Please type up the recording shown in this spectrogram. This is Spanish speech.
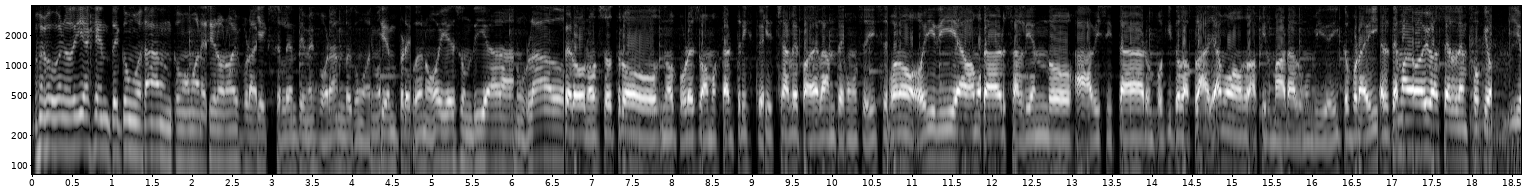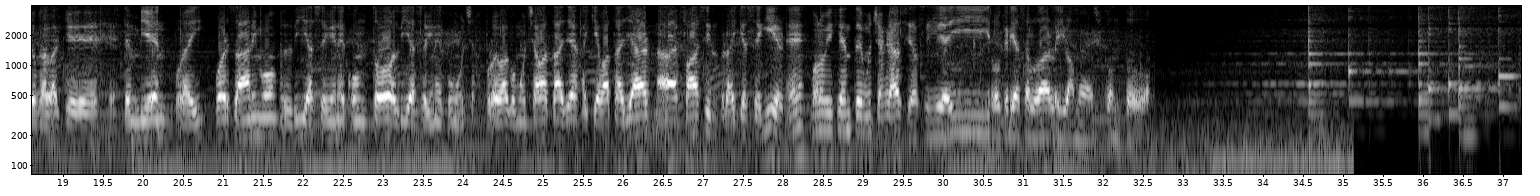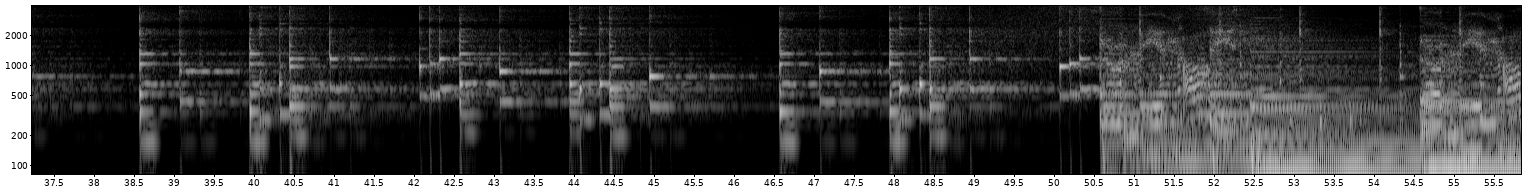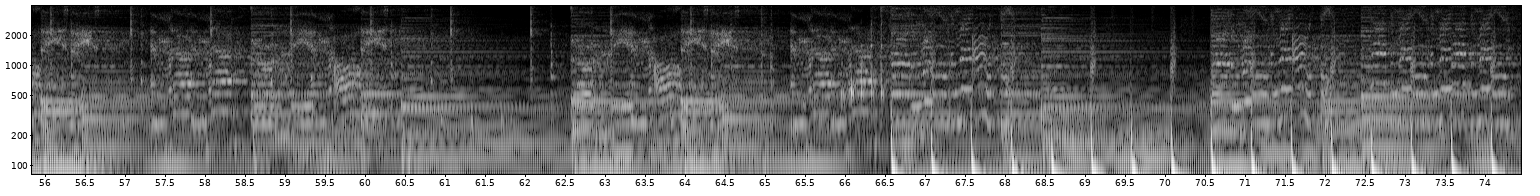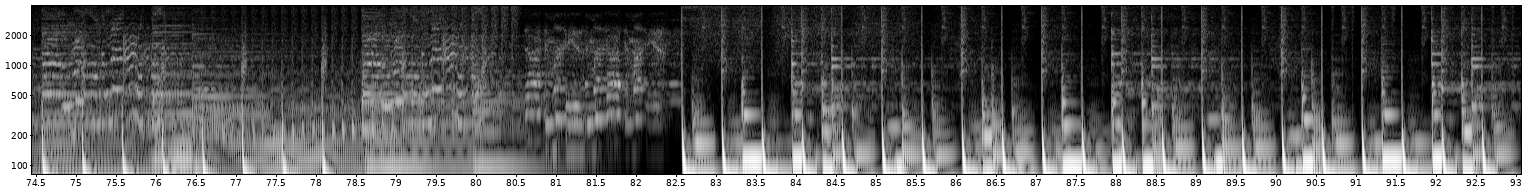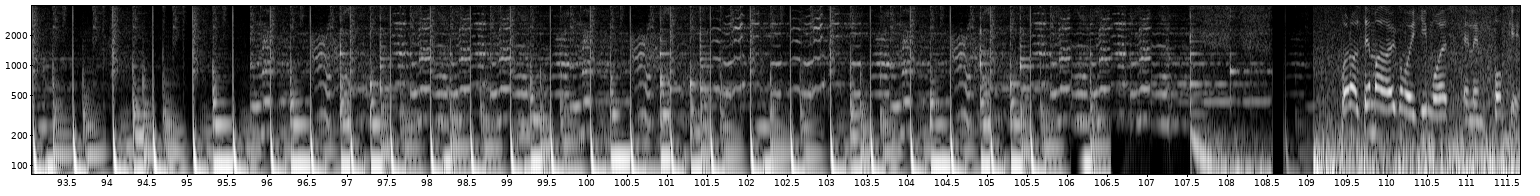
Bueno, buenos días gente, ¿cómo están? ¿Cómo amanecieron hoy por aquí? Excelente, mejorando como siempre. Bueno, hoy es un día nublado, pero nosotros no por eso vamos a estar tristes. Hay que echarle para adelante, como se dice. Bueno, hoy día vamos a estar saliendo a visitar un poquito la playa, vamos a filmar algún videito por ahí. El tema de hoy va a ser el enfoque y ojalá que estén bien por ahí. Fuerza, ánimo, el día se viene con todo, el día se viene con muchas pruebas, con mucha batalla. Hay que batallar, nada es fácil, pero hay que seguir, ¿eh? Bueno, mi gente, muchas gracias y ahí solo quería saludarle y vamos con todo. Bueno, dijimos, es el enfoque.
